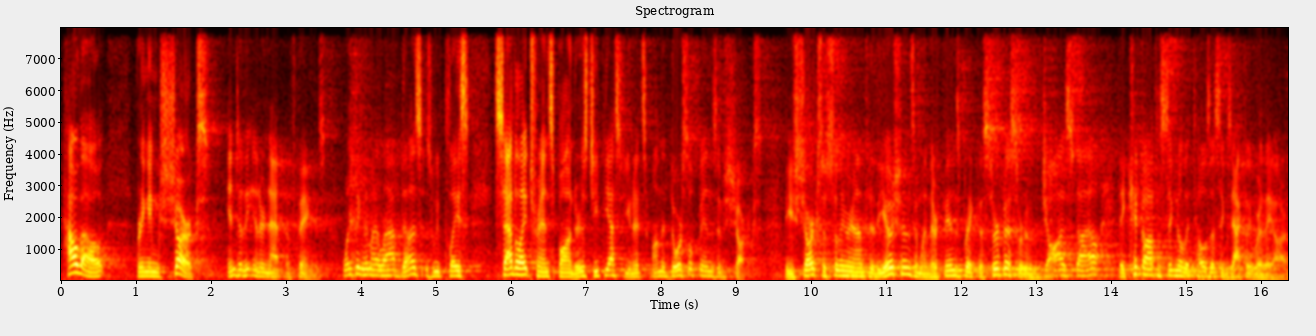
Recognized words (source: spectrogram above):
How about bringing sharks into the Internet of Things? One thing that my lab does is we place satellite transponders, GPS units, on the dorsal fins of sharks. These sharks are swimming around through the oceans, and when their fins break the surface, sort of Jaws style, they kick off a signal that tells us exactly where they are.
